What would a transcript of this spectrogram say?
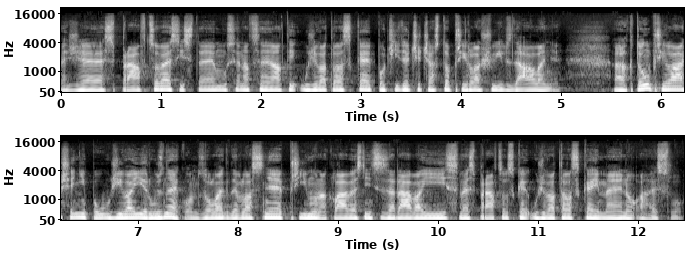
že správcové systému se na ty uživatelské počítače často přihlašují vzdáleně. Uh, k tomu přihlášení používají různé koncepty, konzole, kde vlastně přímo na klávesnici zadávají své správcovské uživatelské jméno a heslo.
